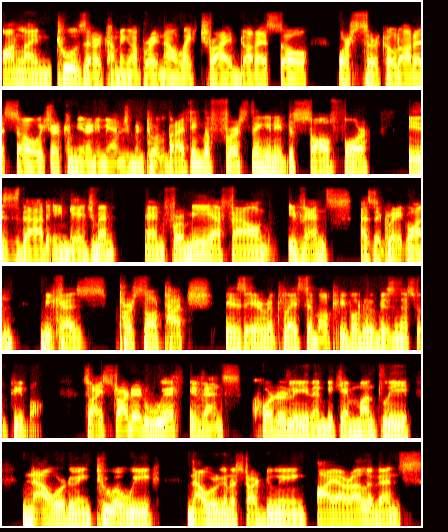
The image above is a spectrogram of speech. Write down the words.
online tools that are coming up right now, like tribe.so or circle.so, which are community management tools. But I think the first thing you need to solve for is that engagement. And for me, I found events as a great one because personal touch is irreplaceable. People do business with people. So I started with events quarterly, then became monthly. Now we're doing two a week. Now we're going to start doing IRL events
